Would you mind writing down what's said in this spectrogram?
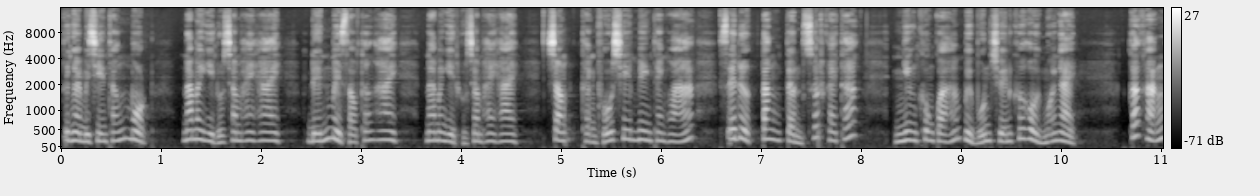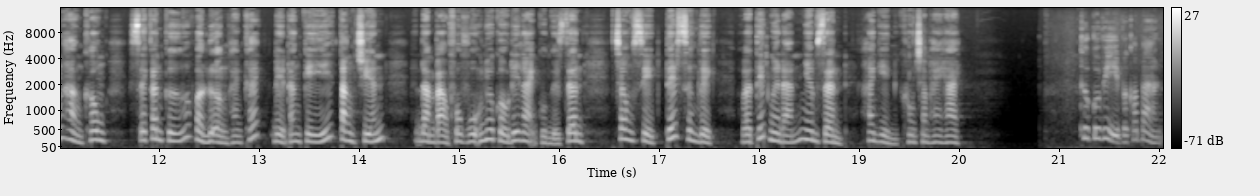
Từ ngày 19 tháng 1 năm 2022 đến 16 tháng 2 năm 2022, chặng thành phố Hồ Chí Minh Thanh Hóa sẽ được tăng tần suất khai thác nhưng không quá 14 chuyến khứ hồi mỗi ngày. Các hãng hàng không sẽ căn cứ vào lượng hành khách để đăng ký tăng chuyến, đảm bảo phục vụ nhu cầu đi lại của người dân trong dịp Tết Dương lịch và Tết Nguyên đán nhâm dần 2022. Thưa quý vị và các bạn,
